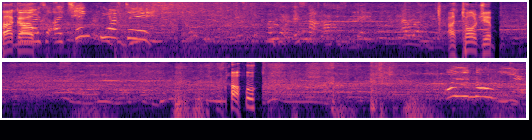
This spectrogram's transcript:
Back up. Guys, I think we have to. Okay, it's not opposite days. I love you. I told you. no. Oh, Why is it not here?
